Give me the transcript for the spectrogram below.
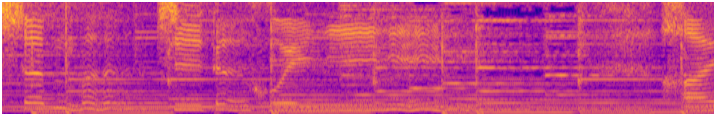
什么值得回忆？还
